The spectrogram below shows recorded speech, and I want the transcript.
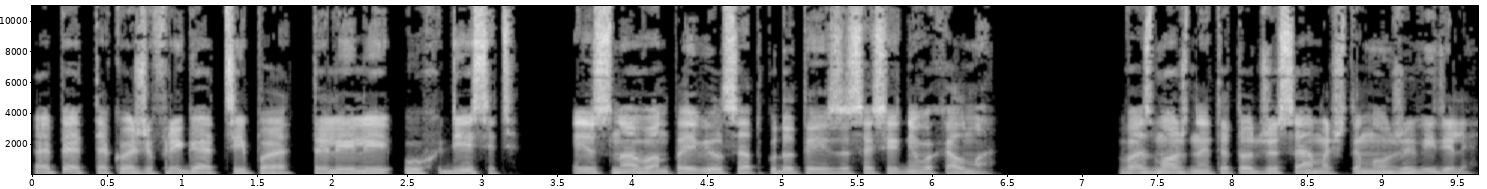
Опять такой же фрегат типа Талили Ух-10, и снова он появился откуда-то из-за соседнего холма. Возможно, это тот же самый, что мы уже видели.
